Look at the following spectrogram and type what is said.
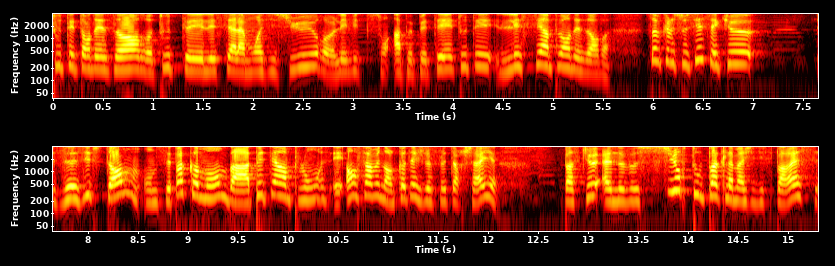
tout est en désordre, tout est laissé à la moisissure, les vitres sont un peu pétées, tout est laissé un peu en désordre. Sauf que le souci c'est que The Zipstorm, on ne sait pas comment, bah, a pété un plomb et enfermé dans le cottage de Fluttershy parce qu'elle ne veut surtout pas que la magie disparaisse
